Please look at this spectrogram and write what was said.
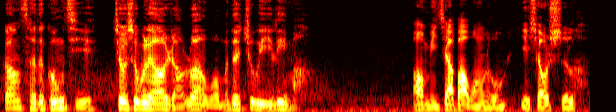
刚才的攻击就是为了要扰乱我们的注意力吗？奥米加霸王龙也消失了。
